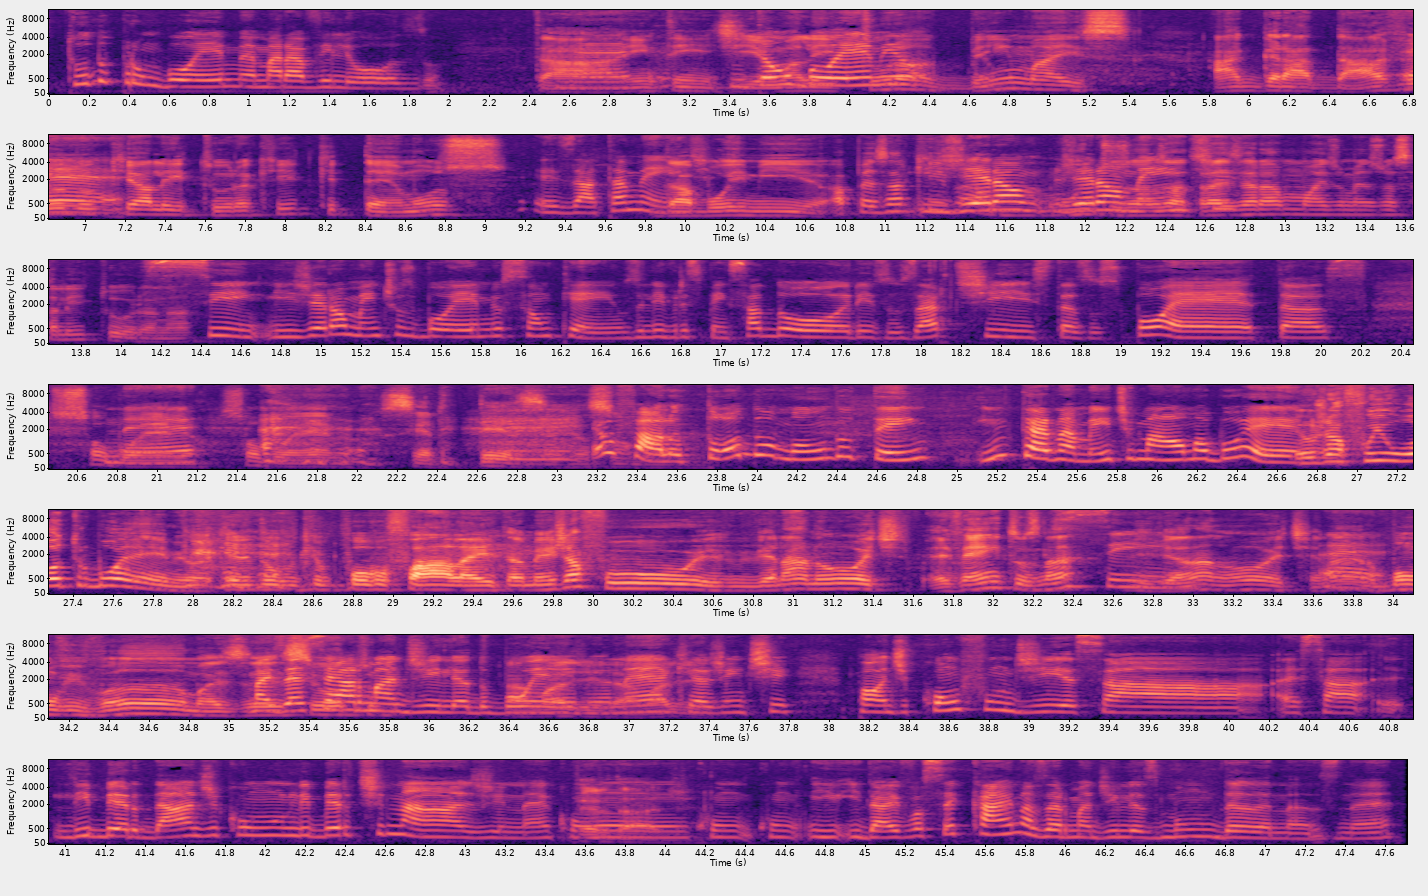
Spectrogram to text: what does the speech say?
Tudo para um boêmio é maravilhoso. Tá, né? entendi. Então, é uma boêmio- leitura bem mais agradável É. do que a leitura que, que temos Exatamente. da boemia. Apesar que há geral- muitos geralmente- anos atrás era mais ou menos essa leitura, né? Sim, e geralmente os boêmios são quem? Os livres pensadores, os artistas, os poetas. Sou Né? boêmio, sou boêmio, certeza eu, Eu falo, boêmio. todo mundo tem internamente uma alma boêmia. Eu já fui o outro boêmio, aquele do, que o povo fala aí também, já fui, vivia na noite, eventos, né? Sim. Vivia na noite, né? É. Bom vivan, mas Mas essa é a outro... armadilha do boêmio, Armadilha, né? armadilha. Que a gente pode confundir essa, essa liberdade com libertinagem, né? Com, Verdade. com, com- e, e daí você cai nas armadilhas mundanas, né?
